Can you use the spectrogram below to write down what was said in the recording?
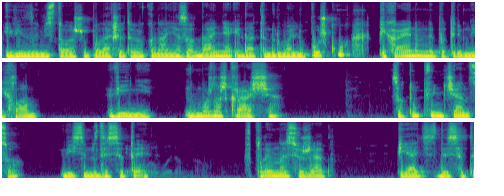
і він замість того, щоб полегшити виконання завдання і дати нормальну пушку, піхає нам непотрібний хлам. Вінні, ну можна ж краще. Затуп Вінченцо 8 з 10. Вплив на сюжет 5 з 10.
